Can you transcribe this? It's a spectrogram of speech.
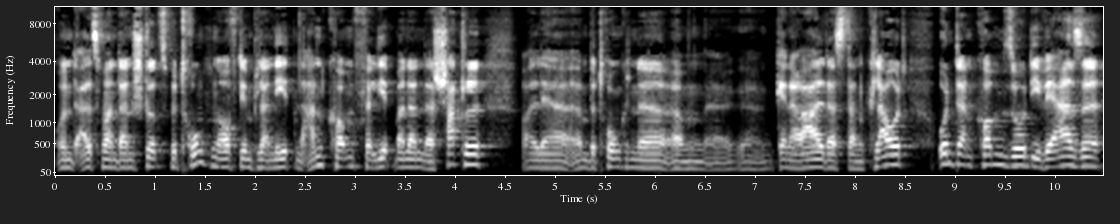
Und als man dann sturzbetrunken auf dem Planeten ankommt, verliert man dann das Shuttle, weil der ähm, betrunkene ähm, äh, General das dann klaut. Und dann kommen so diverse,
